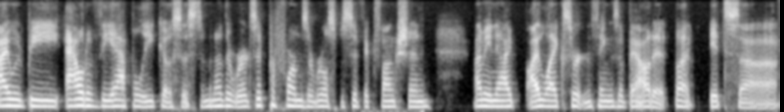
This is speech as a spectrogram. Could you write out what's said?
i would be out of the apple ecosystem. In other words it performs a real specific function. I mean, I I like certain things about it, but it's uh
